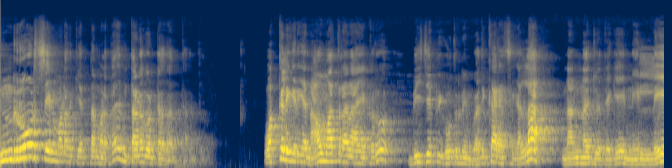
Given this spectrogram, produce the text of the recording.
ಇನ್ರೋಡ್ಸ್ ಏನು ಮಾಡೋದಕ್ಕೆ ಯತ್ನ ಮಾಡ್ತಾರೆ ಇದನ್ನು ತಡೆಗಟ್ಟೋದಂಥದ್ದು ಒಕ್ಕಲಿಗರಿಗೆ ನಾವು ಮಾತ್ರ ನಾಯಕರು, ಬಿ ಜೆ ಪಿಗೆ ಹೋದ್ರೂ ನಿಮ್ಗೆ ಅಧಿಕಾರ ಸಿಗಲ್ಲ, ನನ್ನ ಜೊತೆಗೆ ನಿಲ್ಲಿ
